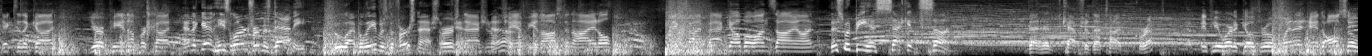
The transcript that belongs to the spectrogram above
Kick to the gut, European uppercut. And again, he's learned from his daddy, who I believe was the first national First champion. national Yeah. champion, Austin Idol. Big time back elbow on Zyon. This would be his second son that had captured that title, correct? If he were to go through and win it, and also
